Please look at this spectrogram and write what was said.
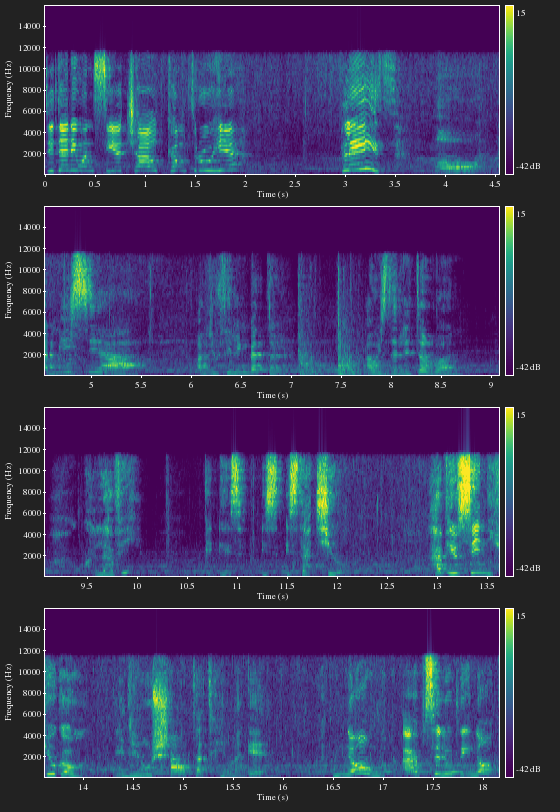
Did anyone see a child come through here? Please! Oh, Amicia! Are you feeling better? How is the little one? Clavi? Is, is, is that you? Have you seen Hugo? Did you shout at him again? No, absolutely not.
